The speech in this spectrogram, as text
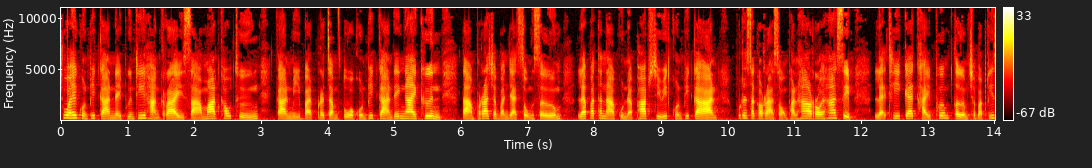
ช่วยให้คนพิการในพื้นที่ห่างไกลสามารถเข้าถึง การมีบัตรประจำตัวคนพิการได้ง่ายขึ้น ตามพระราชบัญญัติส่งเสริม และพัฒนาคุณภาพชีวิตคนพิการ พุทธศักราช 2550 และที่แก้ไขเพิ่มเติมฉบับที่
